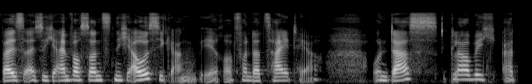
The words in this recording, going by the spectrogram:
weil es also ich einfach sonst nicht ausgegangen wäre von der Zeit her. Und das, glaube ich, hat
